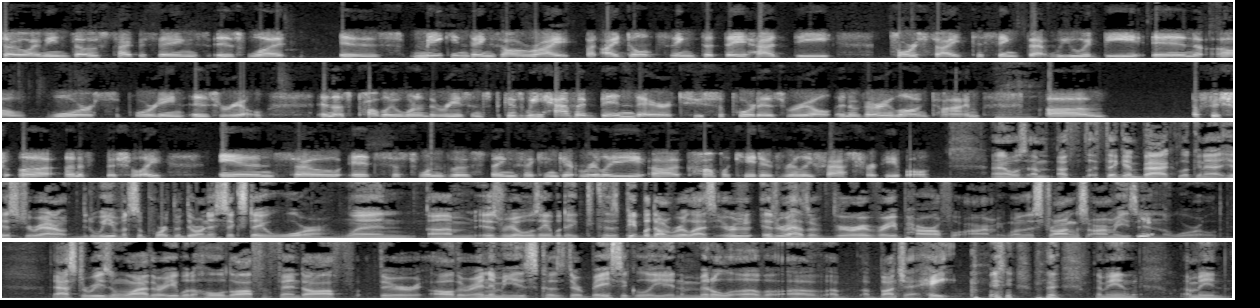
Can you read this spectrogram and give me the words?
So, I mean, those type of things is what is making things all right. But I don't think that they had the foresight to think that we would be in a war supporting Israel. And that's probably one of the reasons because we haven't been there to support Israel in a very long time, mm-hmm. um, official, uh, unofficially. And so it's just one of those things that can get really uh, complicated really fast for people. And I was I'm, I'm thinking back, looking at history. I don't did we even support them during the Six Day War when um, Israel was able to? Because people don't realize Israel has a very very powerful army, one of the strongest armies yeah. in the world. That's the reason why they're able to hold off and fend off their all their enemies because they're basically in the middle of, of, of a bunch of hate. I mean, I mean,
